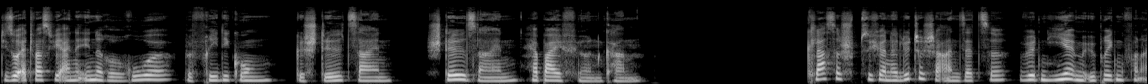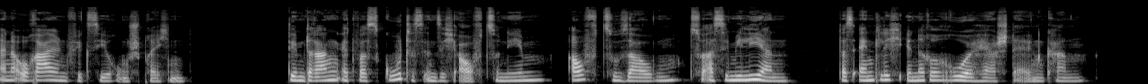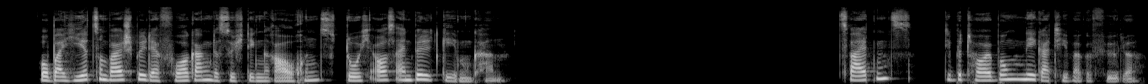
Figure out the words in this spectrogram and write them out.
die so etwas wie eine innere Ruhe, Befriedigung, Gestilltsein, Stillsein herbeiführen kann. Klassisch psychoanalytische Ansätze würden hier im Übrigen von einer oralen Fixierung sprechen, dem Drang, etwas Gutes in sich aufzunehmen, aufzusaugen, zu assimilieren, das endlich innere Ruhe herstellen kann. Wobei hier zum Beispiel der Vorgang des süchtigen Rauchens durchaus ein Bild geben kann. Zweitens die Betäubung negativer Gefühle.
